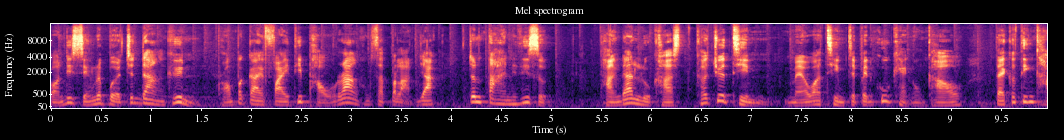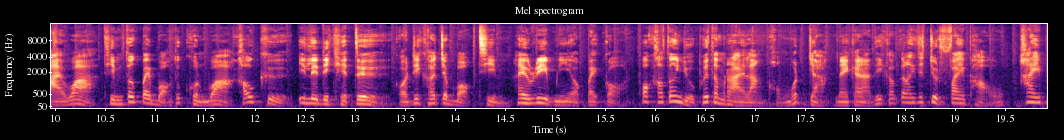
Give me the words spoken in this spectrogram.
ก่อนที่เสียงระเบิดจะดังขึ้น พร้อมประกายไฟที่เผาร่างของสัตว์ประหลาดยักษ์จนตายในที่สุด ทางด้านลูคัสเขาช่วยทีมแม้ว่าทีมจะเป็นคู่แข่งของเขา แต่ก็ทิ้งท้ายว่าทีมต้องไปบอกทุกคนว่าเขาคือ Eradicator ก่อนที่เขาจะบอกทีมให้รีบหนีออกไปก่อน เพราะเขาต้องอยู่เพื่อทำลายหลังของมดยักษ์ในขณะที่เขากำลังจะจุดไฟเผาไข่ใบ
